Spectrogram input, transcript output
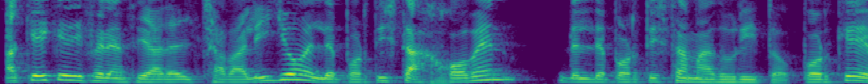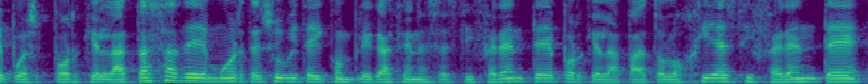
Aquí hay que diferenciar el chavalillo, el deportista joven, del deportista madurito. ¿Por qué? Pues porque la tasa de muerte súbita y complicaciones es diferente, porque la patología es diferente,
